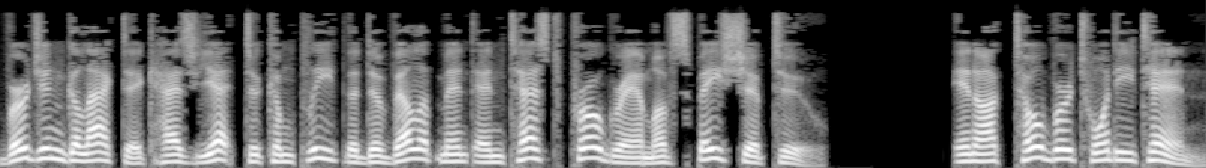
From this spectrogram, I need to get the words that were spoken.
Virgin Galactic has yet to complete the development and test program of Spaceship Two. In October 2010,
